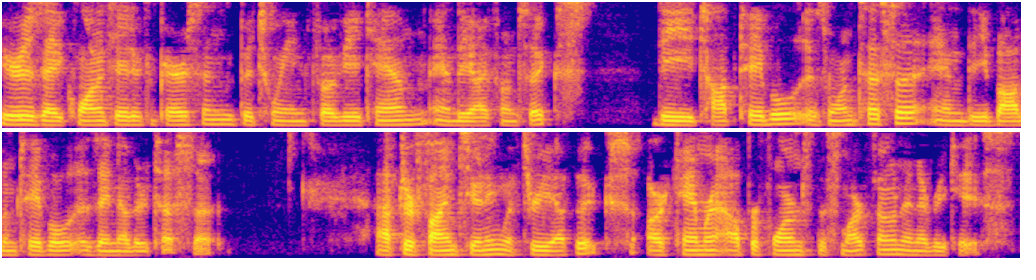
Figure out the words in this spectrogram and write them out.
Here is a quantitative comparison between FoveaCam and the iPhone 6. The top table is one test set and the bottom table is another test set. After fine tuning with three epochs, our camera outperforms the smartphone in every case.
